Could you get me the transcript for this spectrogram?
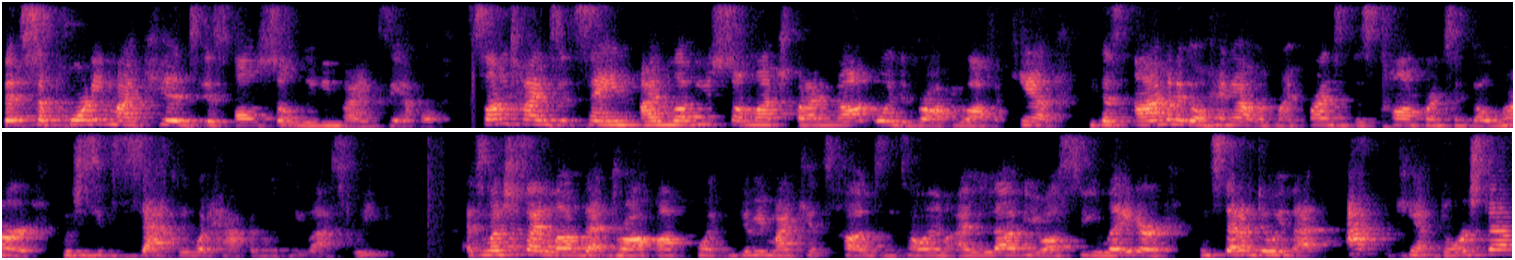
that supporting my kids is also leading by example. Sometimes it's saying, I love you so much, but I'm not going to drop you off at camp because I'm going to go hang out with my friends at this conference and go learn, which is exactly what happened with me last week. As much as I love that drop off point and giving my kids hugs and telling them, I love you, I'll see you later, instead of doing that at the camp doorstep,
